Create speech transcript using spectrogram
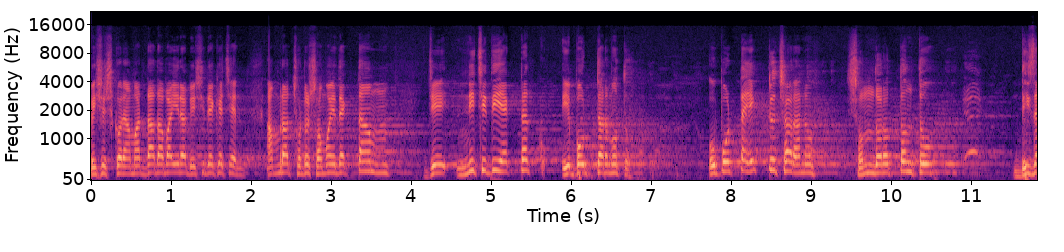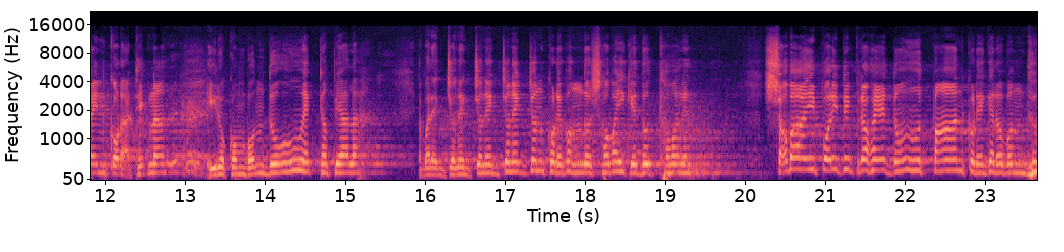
বিশেষ করে আমার দাদা ভাইরা বেশি দেখেছেন। আমরা ছোট সময় দেখতাম যে নিচে দিয়ে একটা এ বোর্ডটার মতো, উপরটা একটু ছড়ানো, সুন্দর অত্যন্ত ডিজাইন করা, ঠিক না? এইরকম বন্ধু, একটা পেয়ালা। এবার একজন একজন একজন একজন করে বন্ধু সবাইকে দুধ খাওয়ালেন। সবাই পরিতৃপ্ত হয়ে দুধ পান করে গেল বন্ধু।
